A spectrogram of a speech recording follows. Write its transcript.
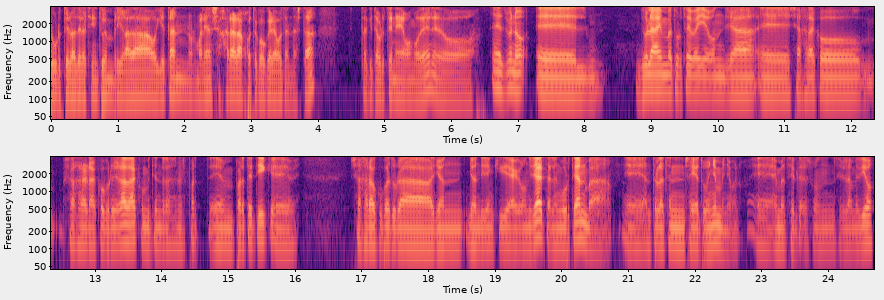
urtero ateratzen dituen brigada hoietan normalean Saharara joateko aukera egoten da, ezta? Takita urten egongo den edo... Ez, bueno, el, duela hainbat urte bai egon dira e, Saharako, Sahararako brigada, komite internazionalen partetik, e, Sahara okupatura joan, joan diren kideak egon dira, eta lehen urtean ba, e, antolatzen saiatu ginen, baina, bueno, e, hainbat zailtasun zirela medio,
